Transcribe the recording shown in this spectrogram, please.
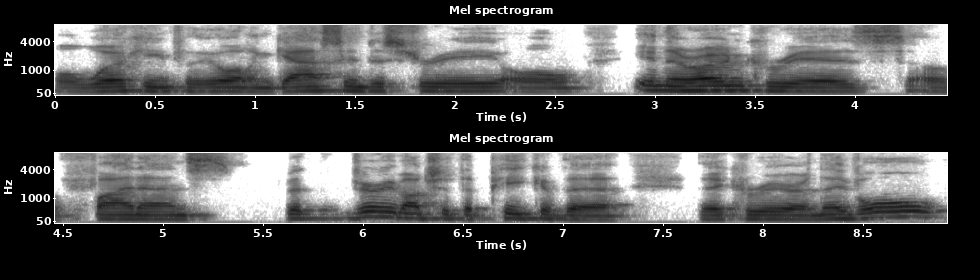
or working for the oil and gas industry, or in their own careers of finance, but very much at the peak of their their career, and they've all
